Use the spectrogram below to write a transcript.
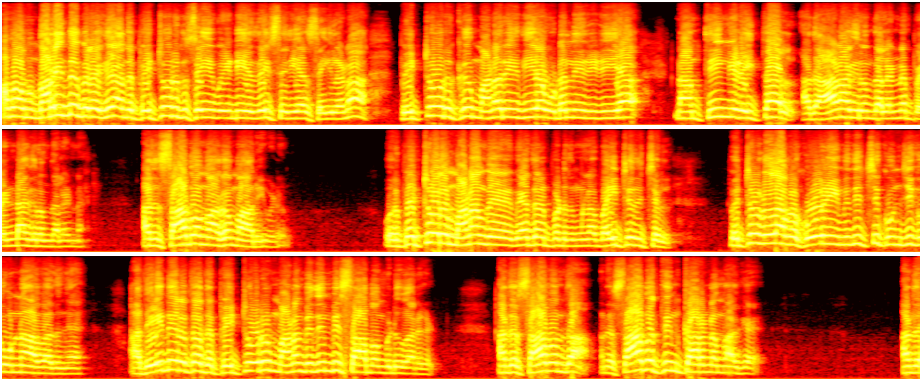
அப்போ அவன் மறைந்த பிறகு அந்த பெற்றோருக்கு செய்ய வேண்டியதை சரியா செய்யலைன்னா பெற்றோருக்கு மன ரீதியாக உடல் ரீதியா நாம் தீங்கிழைத்தால் அது ஆணாக இருந்தால் என்ன பெண்ணாக இருந்தால் என்ன? அது சாபமாக மாறிவிடும். ஒரு பெற்றோரை மனம் வே வேதனைப்படுதுங்களா வயிற்றெரிச்சல். பெற்றோர்கள்லாம் அவள் கோழி மிதித்து குஞ்சுக்கு ஒன்றும் ஆகாதுங்க அதே நேரத்தில் அந்த பெற்றோரும் மனம் விரும்பி சாபம் விடுவார்கள். அந்த சாபம் தான் அந்த சாபத்தின் காரணமாக அந்த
